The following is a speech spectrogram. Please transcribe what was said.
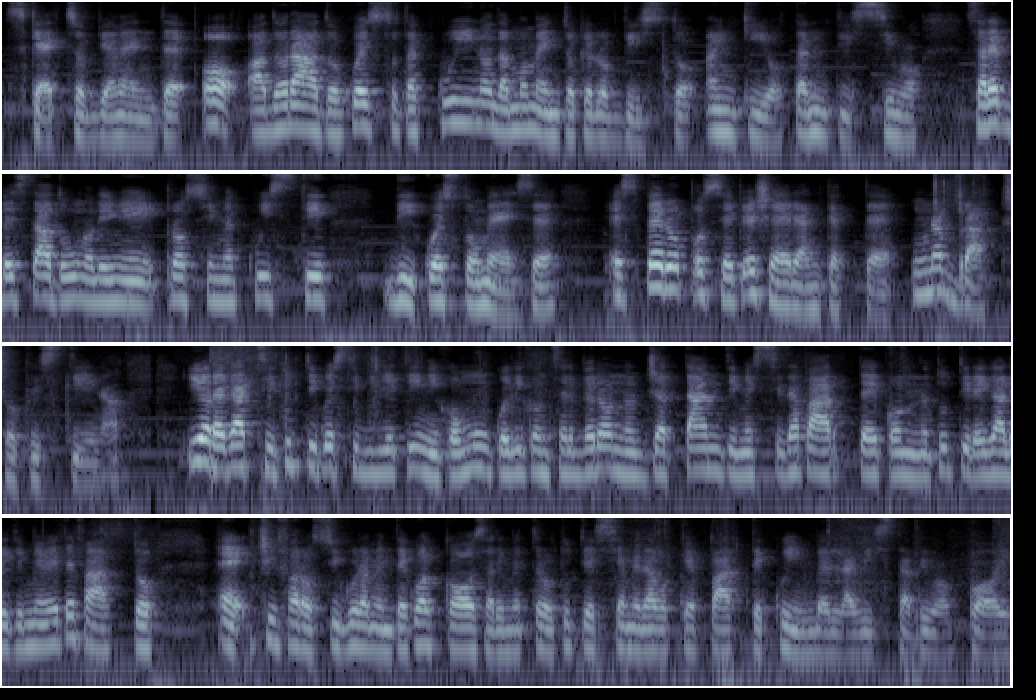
Scherzo ovviamente. Ho adorato questo taccuino dal momento che l'ho visto, anch'io, tantissimo. Sarebbe stato uno dei miei prossimi acquisti di questo mese e spero possa piacere anche a te. Un abbraccio Cristina. Io ragazzi tutti questi bigliettini comunque li conserverò, ne ho già tanti messi da parte con tutti i regali che mi avete fatto e ci farò sicuramente qualcosa, li metterò tutti assieme da qualche parte qui in bella vista prima o poi.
